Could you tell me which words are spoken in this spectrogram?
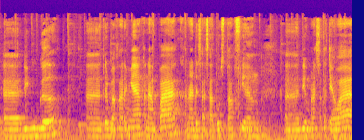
eh, di Google eh, terbakarnya kenapa? Karena ada salah satu staff yang eh, dia merasa kecewa.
